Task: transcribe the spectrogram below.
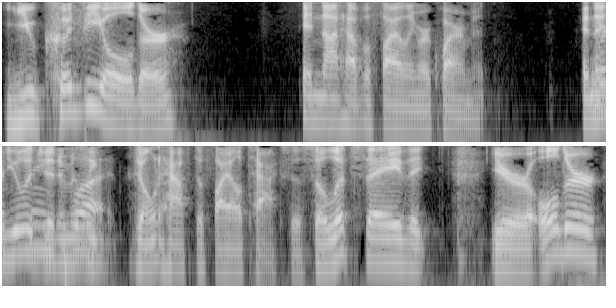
you could be older and not have a filing requirement. And then Which you legitimately don't have to file taxes. So let's say that you're older,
